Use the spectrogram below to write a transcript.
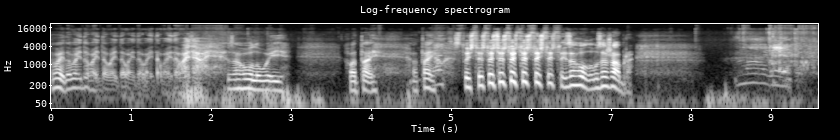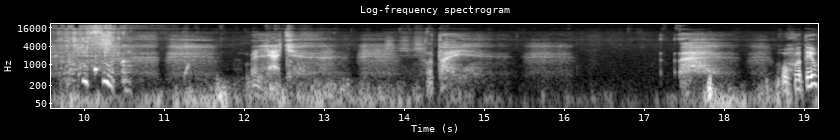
Давай, давай, давай, давай, давай, давай, давай, давай, давай. За голову її. Хватай. Хватай. Стой, стой, стой, стой, стой, стой, стой, стой, стой, за голову, за жабра. Сука. Блять. Хватай. Ухватив?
